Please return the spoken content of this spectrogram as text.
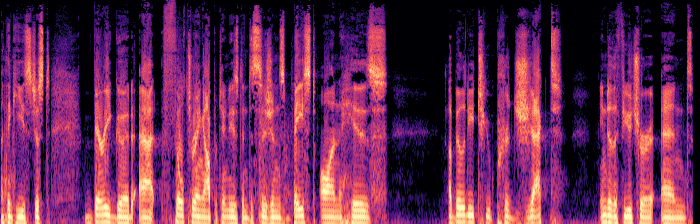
I think he's just very good at filtering opportunities and decisions based on his ability to project into the future and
